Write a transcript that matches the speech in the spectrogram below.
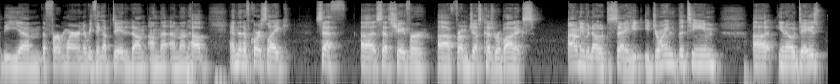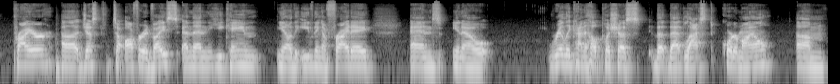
the um, the firmware and everything updated on on the on that hub. And then of course like Seth uh, Seth Schaefer uh, from Just Cuz Robotics. I don't even know what to say. He he joined the team, uh, you know, days prior uh, just to offer advice, and then he came, you know, the evening of Friday, and you know, really kind of helped push us that that last quarter mile. Um,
